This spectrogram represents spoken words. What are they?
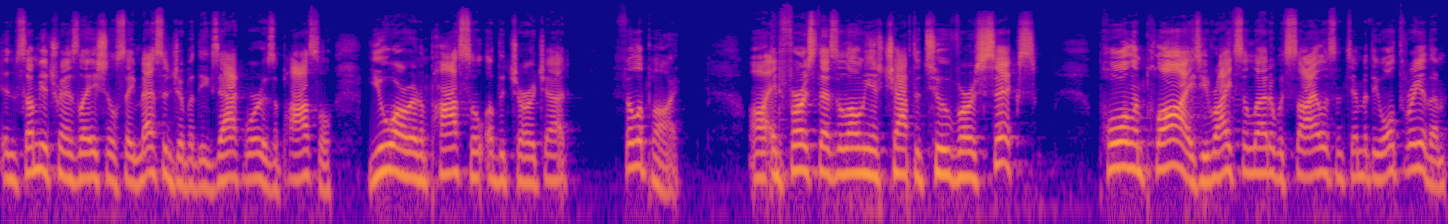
in some of your translations, will say messenger, but the exact word is apostle. You are an apostle of the church at Philippi. Uh, in 1 Thessalonians chapter 2, verse 6, Paul implies, he writes a letter with Silas and Timothy, all three of them,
